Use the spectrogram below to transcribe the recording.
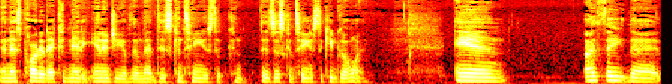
And that's part of that kinetic energy of them that just continues to con- that just continues to keep going. And i think that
